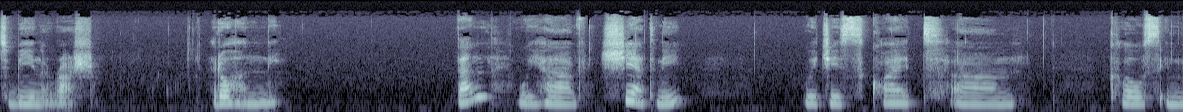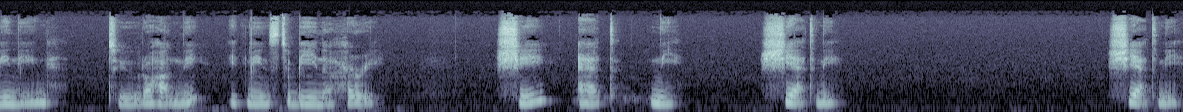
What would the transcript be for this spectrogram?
To be in a rush. Rohanni. Then we have sietni, which is quite um, close in meaning to rohanni. It means to be in a hurry. She at ni. Sietni. Sietni.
